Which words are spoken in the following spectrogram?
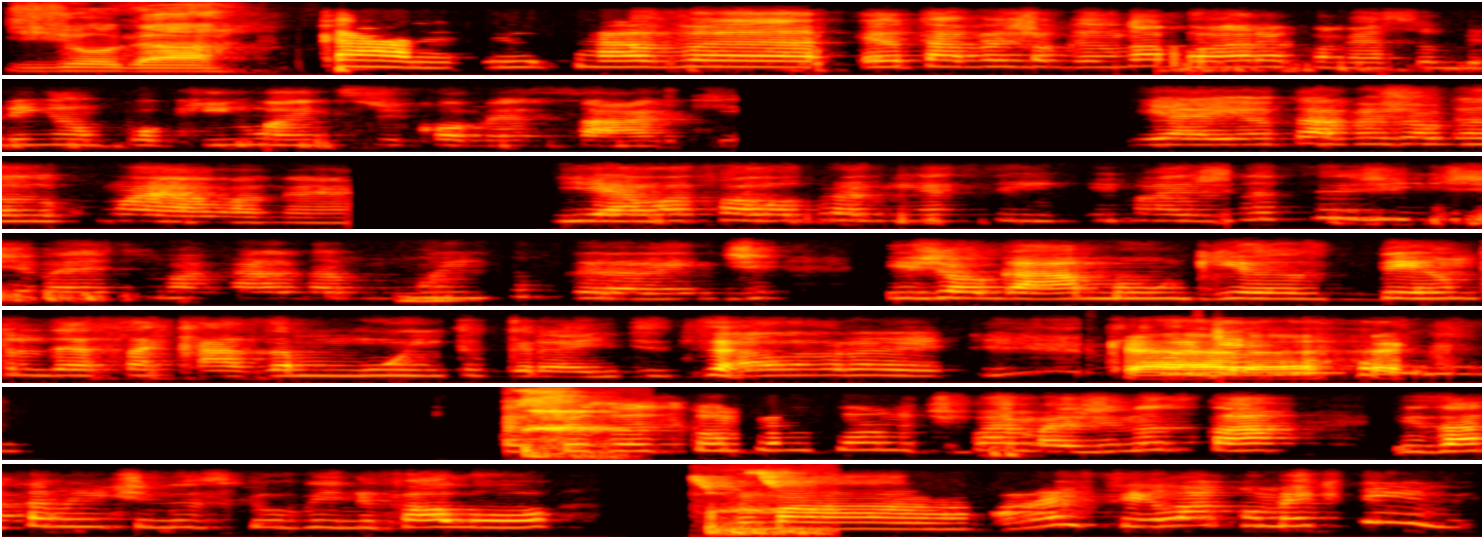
de jogar. Cara, eu tava, eu tava jogando agora com a minha sobrinha um pouquinho antes de começar aqui. E aí eu tava jogando com ela, né? E ela falou pra mim assim: imagina se a gente tivesse uma casa muito grande e jogar Among Us dentro dessa casa muito grande. Pra mim. Caraca. Porque as pessoas ficam pensando, tipo, ah, imagina se tá exatamente nisso que o Vini falou. Numa. Ai, sei lá, como é que tem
